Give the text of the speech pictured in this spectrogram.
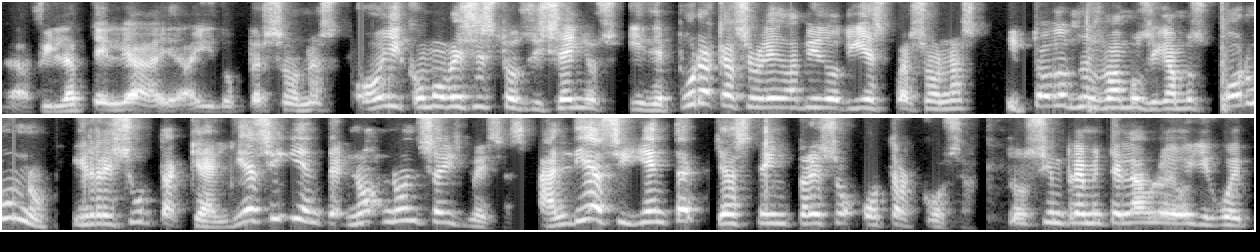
la filatelia, ha ido personas. Oye, ¿cómo ves estos diseños? Y de pura casualidad ha habido 10 personas y todos nos vamos, digamos, por uno. Y resulta que al día siguiente, no, no en seis meses, al día siguiente ya está impreso otra cosa. Entonces simplemente le hablo de, oye, güey,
